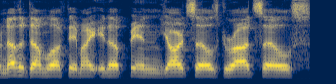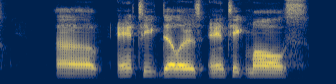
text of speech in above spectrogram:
another dumb luck, they might end up in yard sales, garage sales, uh, antique dealers, antique malls,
